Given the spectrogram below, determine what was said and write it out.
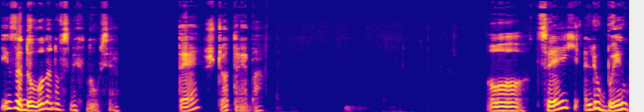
і задоволено всміхнувся. Те, що треба. О, цей любив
